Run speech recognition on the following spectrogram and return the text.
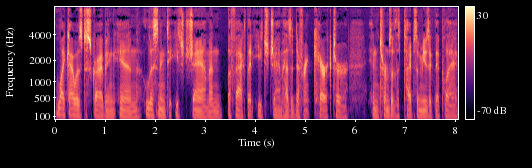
like I was describing in listening to each jam and the fact that each jam has a different character in terms of the types of music they play.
